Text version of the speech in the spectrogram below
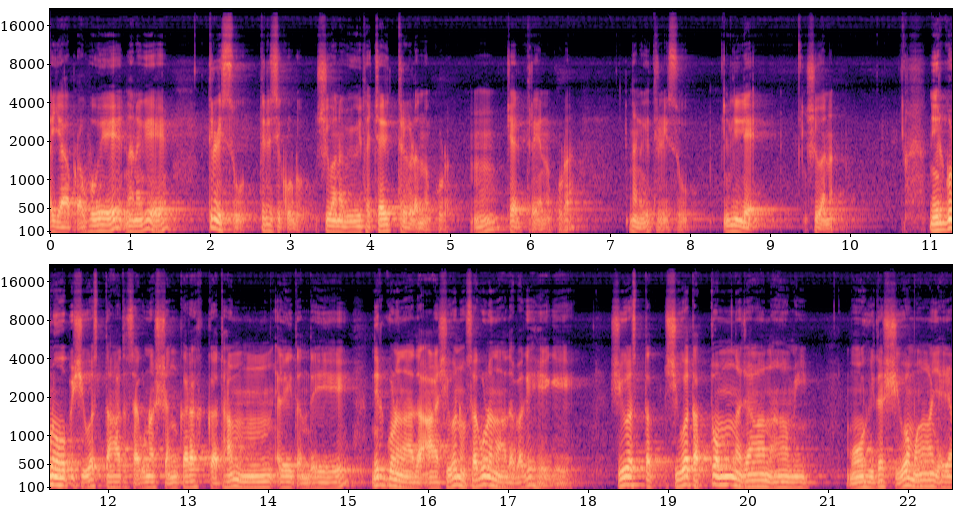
ಅಯ್ಯ ಪ್ರಭುವೇ ನನಗೆ ತಿಳಿಸು, ತಿಳಿಸಿಕೊಡು. ಶಿವನ ವಿವಿಧ ಚರಿತ್ರೆಗಳನ್ನು ಕೂಡ ಚರಿತ್ರೆಯನ್ನು ಕೂಡ ನನಗೆ ತಿಳಿಸು. ಲೀಲೆ ಶಿವನ. ನಿರ್ಗುಣೋಪಿ ಶಿವಸ್ತಾತ ಸಗುಣಶಂಕರ ಕಥಂ, ಎಲೆ ತಂದೆಯೇ, ನಿರ್ಗುಣನಾದ ಆ ಶಿವನು ಸಗುಣನಾದ ಬಗೆ ಹೇಗೆ? ಶಿವಸ್ತ, ಶಿವತತ್ವಂ ನ ಜಾನಾಮಿ. ಮೋಹಿತ ಶಿವಮಾಯಯ.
